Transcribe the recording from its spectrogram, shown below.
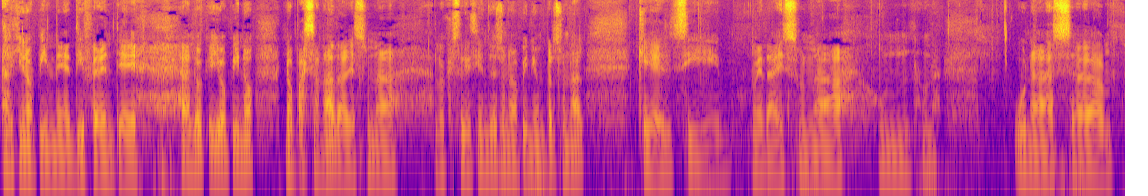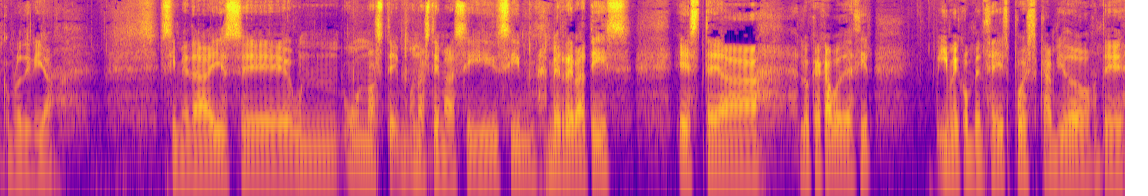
alguien opine diferente a lo que yo opino, no pasa nada. Es una, lo que estoy diciendo es una opinión personal que si me dais una, un, una unas, uh, ¿cómo lo diría? Si me dais eh, un, unos, unos, temas, si, si me rebatís este, uh, lo que acabo de decir y me convencéis, pues cambio de,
